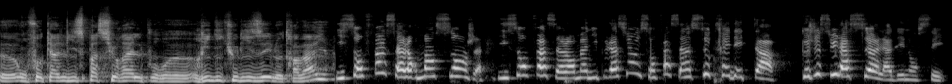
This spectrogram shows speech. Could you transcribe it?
euh, on focalise pas sur elle pour euh, ridiculiser le travail. Ils sont face à leurs mensonges, ils sont face à leurs manipulations, ils sont face à un secret d'État que je suis la seule à dénoncer.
